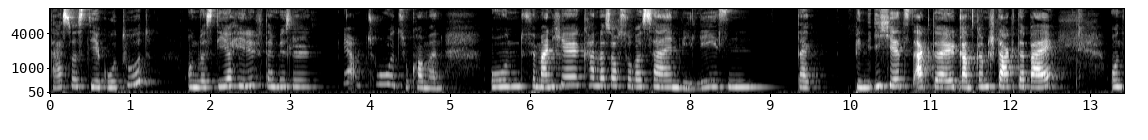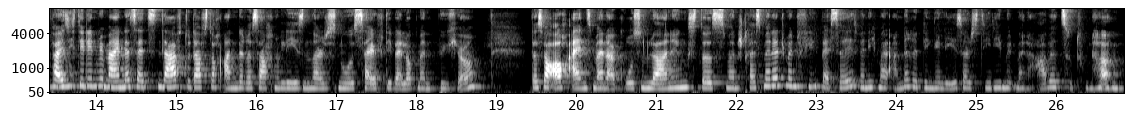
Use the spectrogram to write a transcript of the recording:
das, was dir gut tut und was dir hilft, ein bisschen ja, zur Ruhe zu kommen. Und für manche kann das auch sowas sein wie Lesen. Da bin ich jetzt aktuell ganz, ganz stark dabei. Und falls ich dir den Reminder setzen darf, du darfst auch andere Sachen lesen als nur Self-Development-Bücher. Das war auch eins meiner großen Learnings, dass mein Stressmanagement viel besser ist, wenn ich mal andere Dinge lese, als die, die mit meiner Arbeit zu tun haben.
